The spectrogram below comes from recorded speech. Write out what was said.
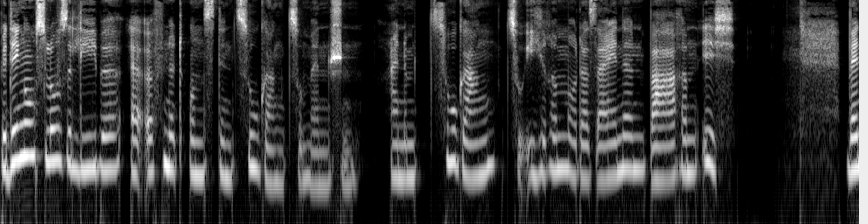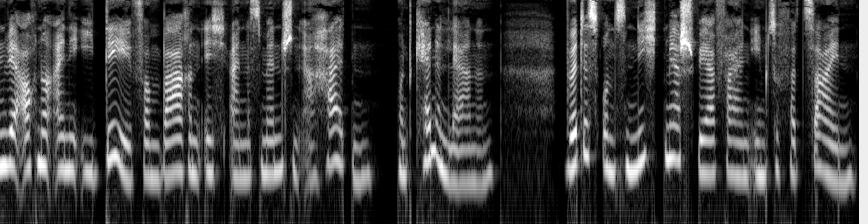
Bedingungslose Liebe eröffnet uns den Zugang zu Menschen, einem Zugang zu ihrem oder seinen wahren Ich. Wenn wir auch nur eine Idee vom wahren Ich eines Menschen erhalten und kennenlernen, wird es uns nicht mehr schwerfallen, ihm zu verzeihen,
